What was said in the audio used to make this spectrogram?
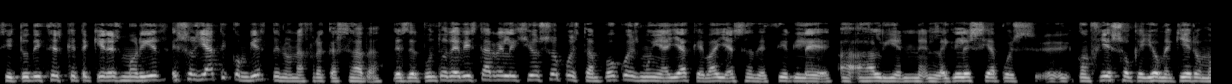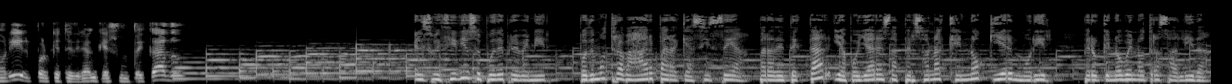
si tú dices que te quieres morir, eso ya te convierte en una fracasada. Desde el punto de vista religioso, pues tampoco es muy allá que vayas a decirle a alguien en la iglesia, pues eh, confieso que yo me quiero morir, porque te dirán que es un pecado. El suicidio se puede prevenir. Podemos trabajar para que así sea, para detectar y apoyar a esas personas que no quieren morir, pero que no ven otra salida.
